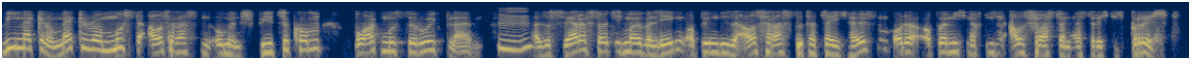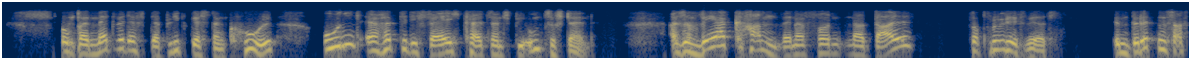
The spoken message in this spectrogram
wie McEnroe. McEnroe musste ausrasten, um ins Spiel zu kommen. Borg musste ruhig bleiben. Mhm. Also Zverev sollte sich mal überlegen, ob ihm diese Ausraster tatsächlich helfen oder ob er nicht nach diesen Ausrastern erst richtig bricht. Und bei Medvedev, der blieb gestern cool und er hatte die Fähigkeit, sein Spiel umzustellen. Also wer kann, wenn er von Nadal verprügelt wird, im dritten Satz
